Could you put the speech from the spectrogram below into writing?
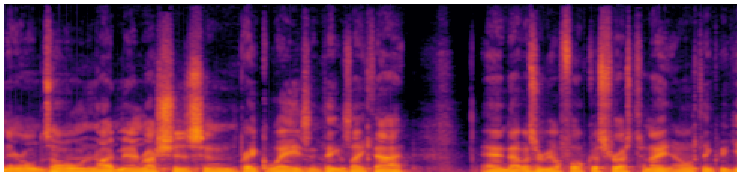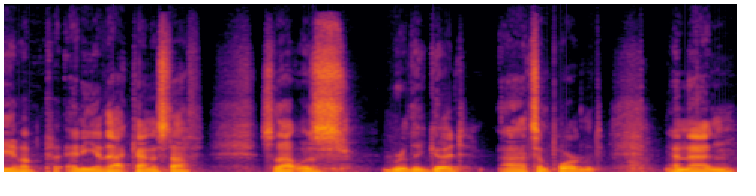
their own zone and odd man rushes and breakaways and things like that. And that was a real focus for us tonight. I don't think we gave up any of that kind of stuff. So that was really good. Uh, it's important. And then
